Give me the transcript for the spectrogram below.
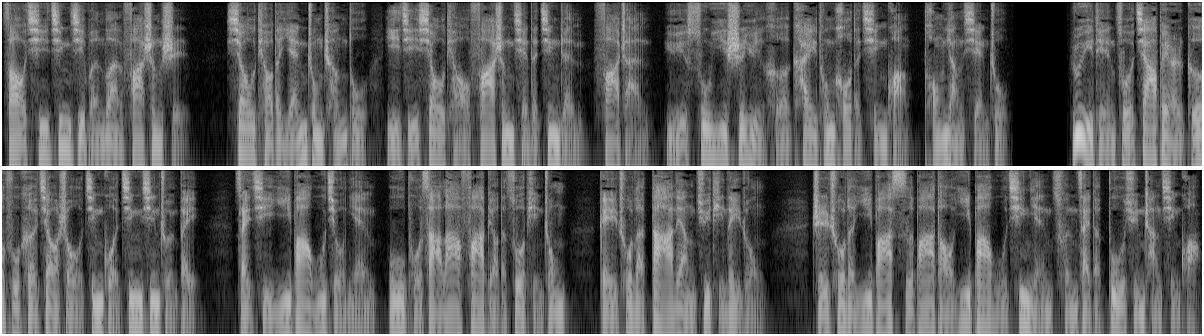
早期经济紊乱发生时，萧条的严重程度以及萧条发生前的惊人发展与苏伊士运河开通后的情况同样显著。瑞典作家贝尔格福克教授经过精心准备，在其1859年乌普萨拉发表的作品中，给出了大量具体内容，指出了1848到1857年存在的不寻常情况。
